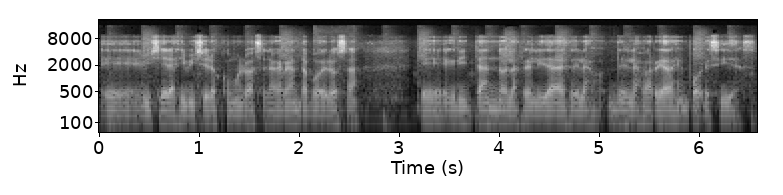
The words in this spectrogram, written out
eh, villeras y villeros como lo hace la Garganta Poderosa eh, gritando las realidades de las, de las barriadas empobrecidas.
